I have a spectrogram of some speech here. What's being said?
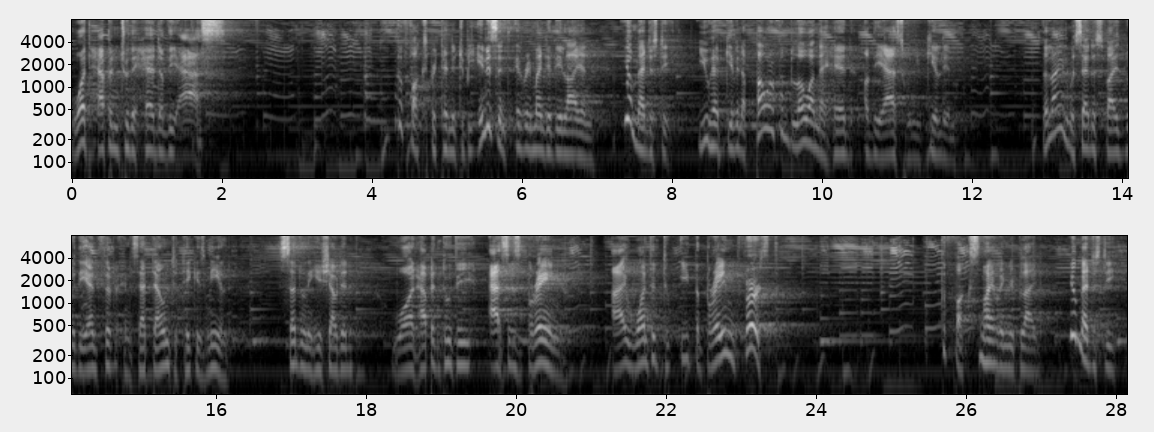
What happened to the head of the ass? The fox pretended to be innocent and reminded the lion, Your Majesty, you have given a powerful blow on the head of the ass when you killed him. The lion was satisfied with the answer and sat down to take his meal. Suddenly he shouted, What happened to the ass's brain? I wanted to eat the brain first. The fox smiling replied, Your Majesty,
